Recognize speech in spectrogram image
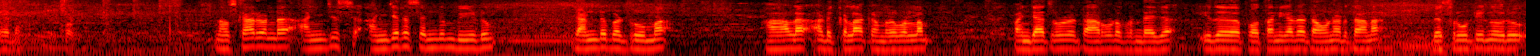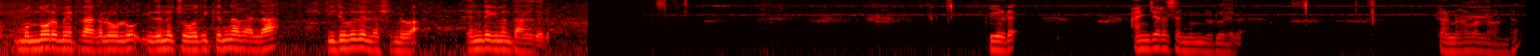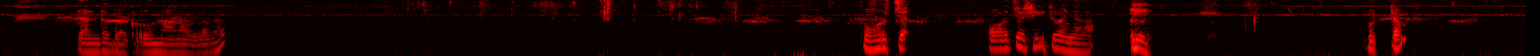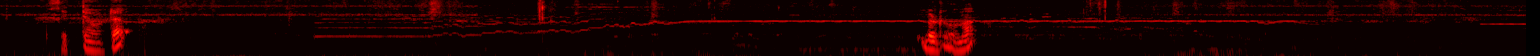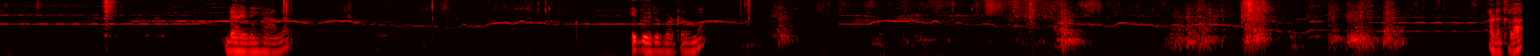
കേട്ടോ. നമസ്കാരമുണ്ട്. അഞ്ച് അഞ്ചര സെന്റും വീടും രണ്ട് ബെഡ്റൂം ഹാൾ അടുക്കള കിണറുവെള്ളം panchayat road tar road frontage. ഇത് പോത്താനിക്കാട് ടൗൺ അടുത്താണ്. ബസ് റൂട്ടിൽ നിന്ന് ഒരു മുന്നൂറ് മീറ്റർ അകലുള്ളൂ ഇതിന് ചോദിക്കുന്ന വില ഇരുപത് ലക്ഷം രൂപ. എന്തെങ്കിലും താഴെ തരും. വീട്. അഞ്ചര സെന്റും വീടും ഇത് കിണർ വെള്ളമുണ്ട്. രണ്ട് ബെഡ്റൂമാണ് ഉള്ളത്. പോർച്ച് പോർച്ച് ഷീറ്റ് വഞ്ഞതാണ് മുറ്റം sit out bedroom dining hall ഇതൊരു ബെഡ്റൂം അടുക്കള.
